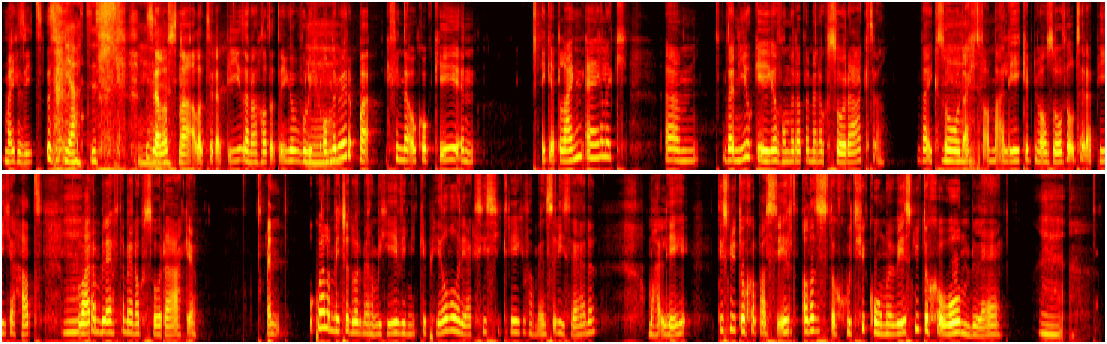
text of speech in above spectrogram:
Maar je ziet, Ja, het is... ja. zelfs na alle therapie is dat nog altijd een gevoelig onderwerp. Maar ik vind dat ook oké. En ik heb lang eigenlijk ehm, dat niet oké gevonden dat het mij nog zo raakte. Dat ik zo Ja. dacht van, maar allee, ik heb nu al zoveel therapie gehad. Ja. Waarom blijft dat mij nog zo raken? En ook wel een beetje door mijn omgeving. Ik heb heel veel reacties gekregen van mensen die zeiden... Maar allee, het is nu toch gepasseerd. Alles is toch goed gekomen. Wees nu toch gewoon blij. Ja,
